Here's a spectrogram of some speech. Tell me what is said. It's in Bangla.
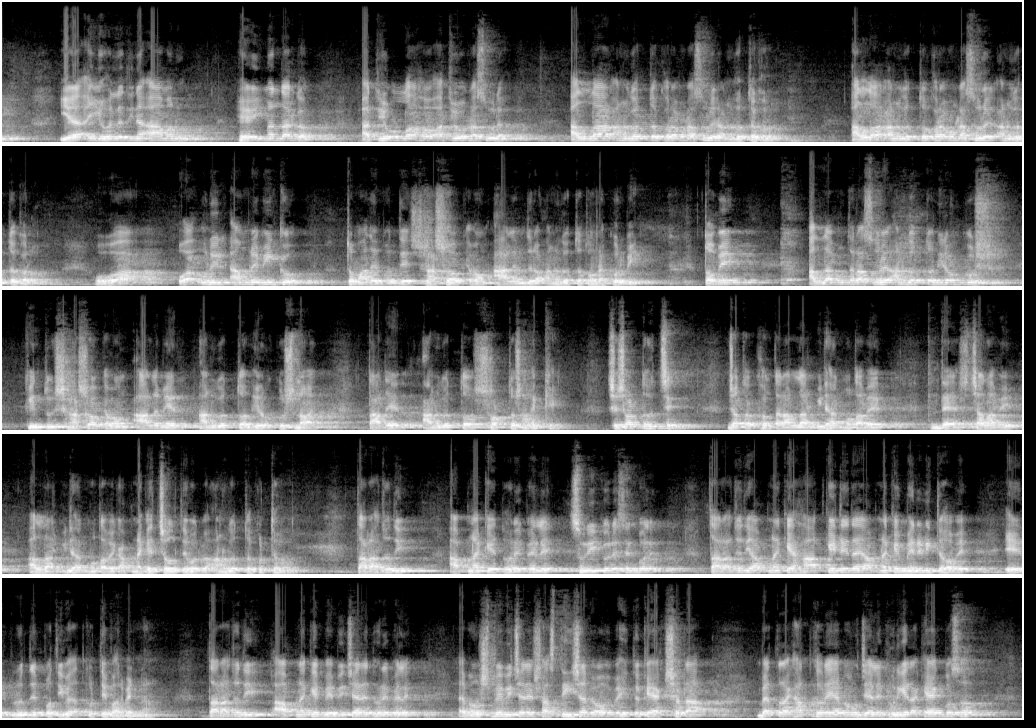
ইয়া আইয়ুহাল্লাযীনা আমানু, হে ঈমানদারগণ আতিউ আল্লাহ আতিউ রাসূলা, আল্লাহর আনুগত্য করো এবং রাসূলের আনুগত্য করো। আল্লাহর আনুগত্য করো এবং রাসূলের আনুগত্য করো। ওয়া ওয়া উলিল আমরে মিনকুম, তোমাদের মধ্যে শাসক এবং আলেমদেরও আনুগত্য তোমরা করবে। তবে আল্লাহ এবং তার রাসূলের আনুগত্য নিরঙ্কুশ, কিন্তু শাসক এবং আলেমের আনুগত্য নিরঙ্কুশ নয়। তাদের আনুগত্য শর্ত সাপেক্ষে। সে শর্ত হচ্ছে, যতক্ষণ তার আল্লাহর বিধান মোতাবেক দেশ চালাবে, আল্লাহর বিধান মোতাবেক আপনাকে চলতে বলবে, আনুগত্য করতে হবে। তারা যদি আপনাকে ধরে পেলে চুরি করেছেন বলে, তারা যদি আপনাকে হাত কেটে দেয়, আপনাকে মেনে নিতে হবে, এর বিরুদ্ধে প্রতিবাদ করতে পারবেন না। তারা যদি আপনাকে বেবিচারে ধরে ফেলে এবং বেবিচারের শাস্তি হিসাবে অবিবাহিতকে একশোটা বেত্রাঘাত করে এবং জেলে পুড়িয়ে রাখে এক বছর,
